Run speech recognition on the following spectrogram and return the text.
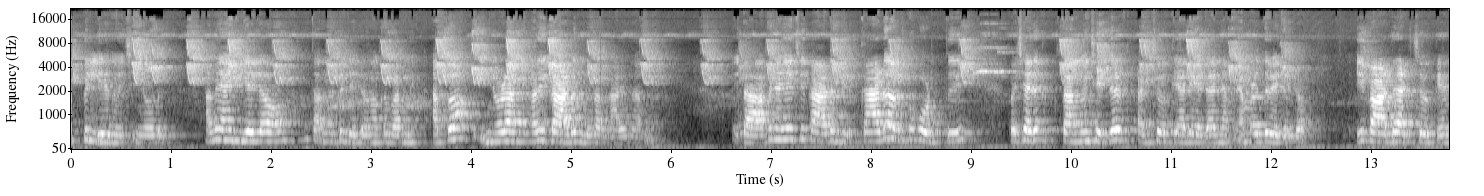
അപ്പം ഇല്ലേന്ന് വെച്ചു എന്നോട് അപ്പം ഞാൻ ഇല്ലല്ലോ തന്നിട്ടില്ലല്ലോ എന്നൊക്കെ പറഞ്ഞു. അപ്പോൾ എന്നോട് നിങ്ങൾ ഈ കാർഡ് ഉണ്ട് തന്നാലും പറഞ്ഞു. അപ്പം ഞാൻ ചോദിച്ചു കാർഡ് കാർഡ് അവർക്ക് കൊടുത്ത് പക്ഷെ അത് തന്നു ചെയ്ത് അടിച്ചു നോക്കിയാൽ ഏതാ നമ്മളത് വരുമല്ലോ. ഈ കാർഡ് അടിച്ചു നോക്കിയാൽ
